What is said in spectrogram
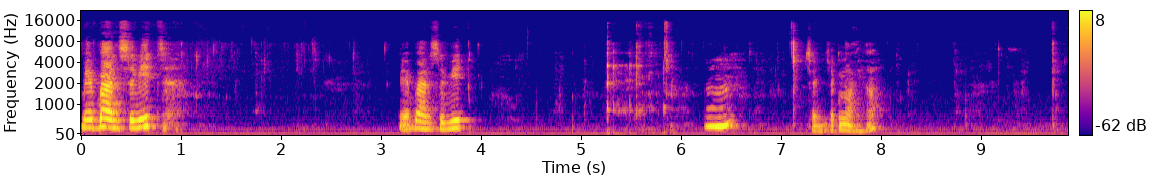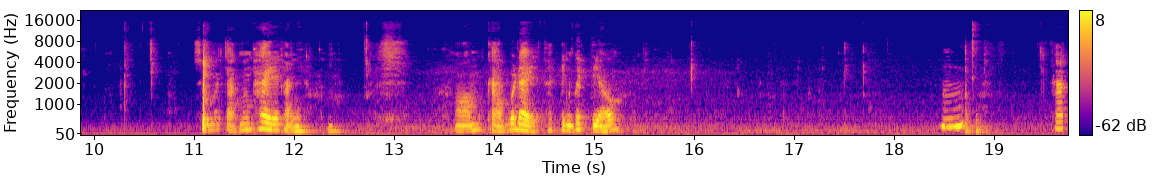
แม่บ้านสวิตแม่บ้านสวิตอืมใส่จักหน่อยฮะ ซื้อมาจากเมืองไทยเลยค่ะนี่หอมขาดบ่ได้ถ้ากินก๋วยเตี๋ยวคัก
